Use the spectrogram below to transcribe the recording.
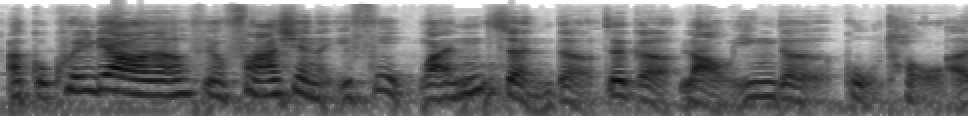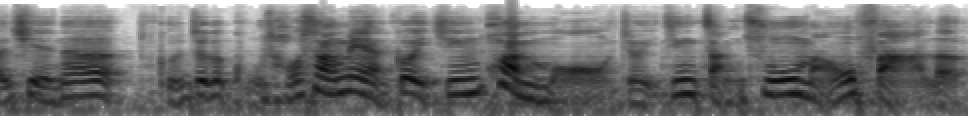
啊，骨盔料呢，就发现了一副完整的这个老鹰的骨头，而且呢，骨这个骨头上面都已经换毛，就已经长出毛发了。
